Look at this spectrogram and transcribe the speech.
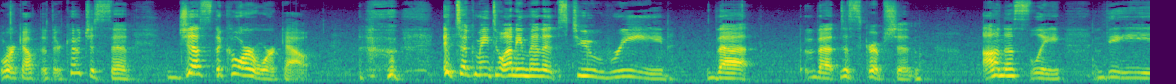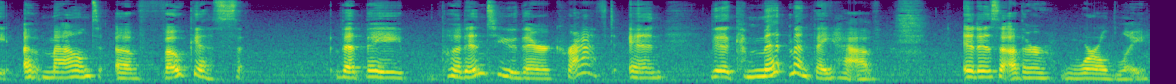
workout that their coaches sent, just the core workout. it took me 20 minutes to read that that description. Honestly, the amount of focus that they put into their craft and the commitment they have, it is otherworldly.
